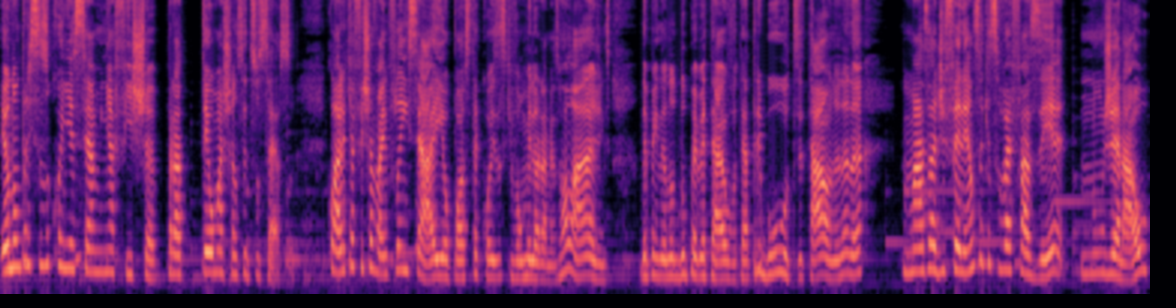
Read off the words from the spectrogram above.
eu não preciso conhecer a minha ficha para ter uma chance de sucesso. Claro que a ficha vai influenciar e eu posso ter coisas que vão melhorar minhas rolagens. Dependendo do PBTA, eu vou ter atributos e tal, nananã. Mas a diferença que isso vai fazer, num geral,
